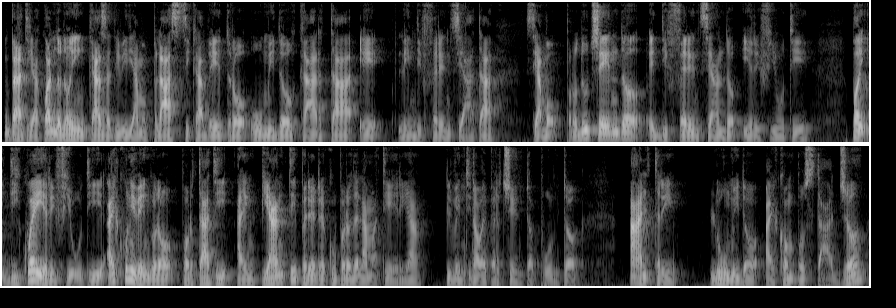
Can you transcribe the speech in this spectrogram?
In pratica, quando noi in casa dividiamo plastica, vetro, umido, carta e l'indifferenziata, stiamo producendo e differenziando i rifiuti. Poi di quei rifiuti alcuni vengono portati a impianti per il recupero della materia, il 29% appunto, altri l'umido al compostaggio,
